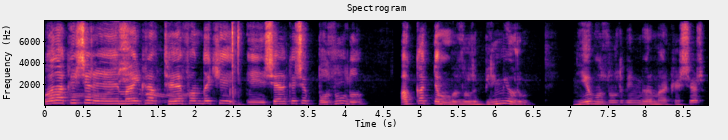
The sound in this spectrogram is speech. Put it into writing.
Bu arada arkadaşlar e, Minecraft telefondaki e, şey arkadaşlar bozuldu. Hakikaten bozuldu. Bilmiyorum. Niye bozuldu bilmiyorum arkadaşlar.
